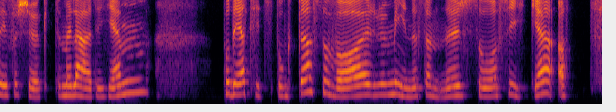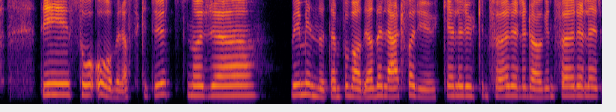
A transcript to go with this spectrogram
Vi forsøkte med lærerhjem. På det tidspunktet så var mine sønner så syke at de så overrasket ut når uh, vi minnet dem på hva de hadde lært forrige uke, eller uken før, eller dagen før, eller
